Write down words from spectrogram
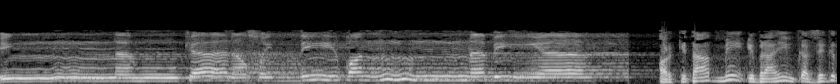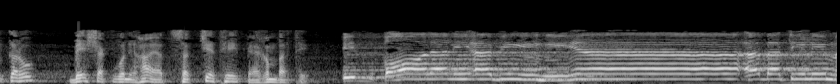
إنه كان صديقا نبيا اور کتاب میں ابراہیم کا ذکر کرو بے شک وہ نہایت سچے تھے پیغمبر تھے۔ إذ قال لأبيه يا أبت لم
